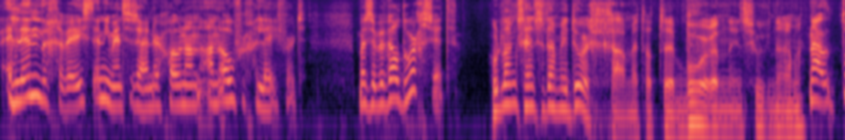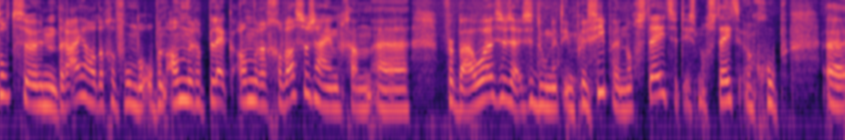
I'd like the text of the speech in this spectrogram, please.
ellende geweest. En die mensen zijn er gewoon aan, aan overgeleverd. Maar ze hebben wel doorgezet. Hoe lang zijn ze daarmee doorgegaan met dat uh, boeren in Suriname? Nou, tot ze hun draai hadden gevonden op een andere plek, andere gewassen zijn gaan uh, verbouwen. Ze, ze doen het in principe nog steeds. Het is nog steeds een groep uh,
